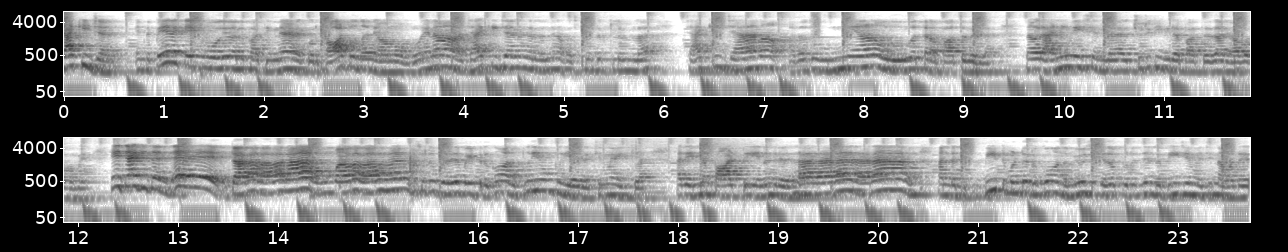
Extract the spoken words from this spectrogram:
ஜாக்கி ஜான் இந்த பேரை கேட்கும்போது வந்து பார்த்தீங்கன்னா எனக்கு ஒரு கார்ட்டூன் தான் ஞாபகம் வரும். ஏன்னா ஜாக்கி ஜானுங்கிறது வந்து நான் ஃபஸ்ட்டு வந்து ஃபிலிமில் ஜாக்கி ஜானா அதாவது உண்மையான ஒரு உருவத்தை நான் பார்த்ததில்ல இல்லை. நான் ஒரு அனிமேஷனில் சுட்டி டிவியில் பார்த்தது தான் ஞாபகமே ஏ ஜாக்கி ஜான் ஏ டரா வரா ரொம்ப வர வர சொல்லிட்டு போயிட்டே போயிட்டு இருக்கோம். அது புரியவும் புரியாது சின்ன வயசில். அது என்ன பாட்டு என்னங்கிறது ரா, அந்த பீட் மட்டும் இருக்கும் அந்த மியூசிக் ஏதோ புரிஞ்சு அந்த பிஜிஎம் வச்சு நான் வந்து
